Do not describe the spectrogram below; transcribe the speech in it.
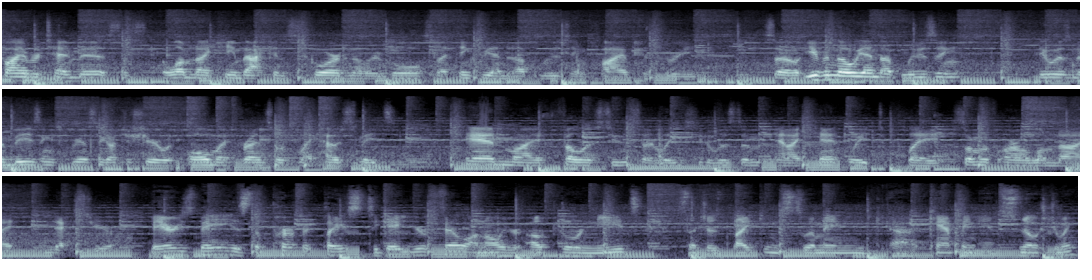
five or ten minutes, alumni came back and scored another goal. So I think we ended up losing five to three. So even though we ended up losing, it was an amazing experience I got to share with all my friends, with my housemates, and my fellow students at Lady of Wisdom, and I can't wait to play some of our alumni next year. Barry's Bay is the perfect place to get your fill on all your outdoor needs, such as biking, swimming, uh, camping, and snowshoeing.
